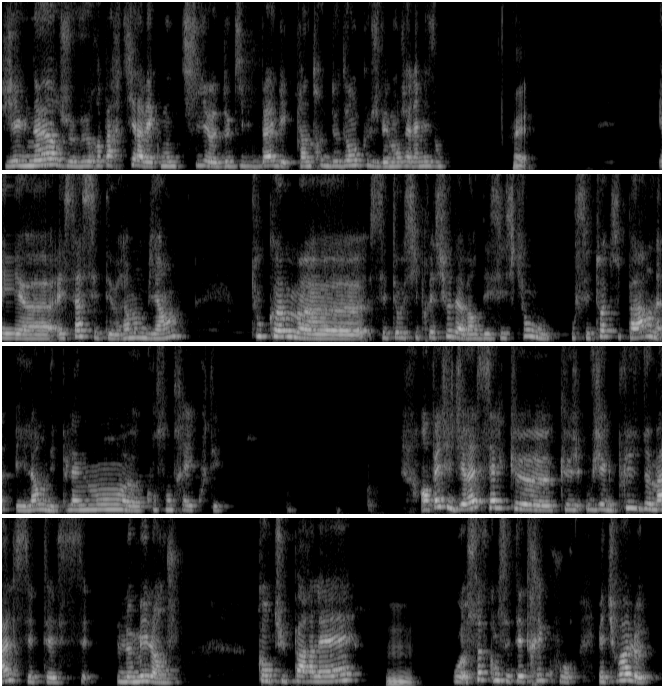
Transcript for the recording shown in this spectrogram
j'ai une heure, je veux repartir avec mon petit euh, doggy bag avec plein de trucs dedans que je vais manger à la maison. Ouais. Et, et ça, c'était vraiment bien. Tout comme c'était aussi précieux d'avoir des sessions où, où c'est toi qui parles et là, on est pleinement concentré à écouter. En fait, je dirais celle que, que où j'ai le plus de mal, c'était le mélange. Quand tu parlais, Hmm. sauf quand c'était très court. Mais tu vois, le,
